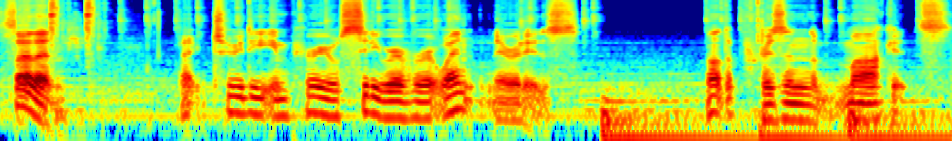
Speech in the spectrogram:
So then, back to the Imperial City wherever it went. There it is. Not the prison, the markets.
